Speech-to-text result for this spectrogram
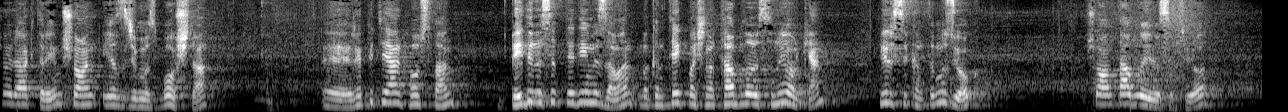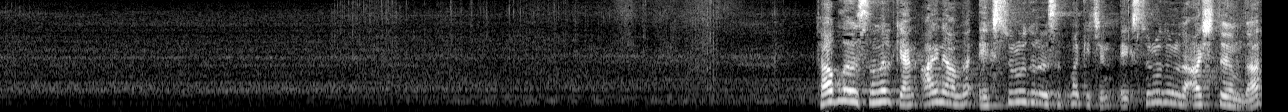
Şöyle aktarayım. Şu an yazıcımız boşta. E, Repeater Host'tan bedi ısıt dediğimiz zaman bakın tek başına tablo ısınıyorken bir sıkıntımız yok. Şu an tabloyu ısıtıyor. Tablo ısınırken aynı anda extruder'ı ısıtmak için extruder'ı da açtığımda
